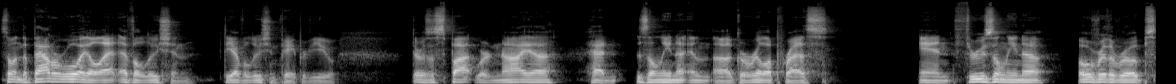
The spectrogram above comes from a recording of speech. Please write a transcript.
So in the Battle Royal at Evolution, the Evolution pay per view, there was a spot where Nia had Zelina in uh, Gorilla Press and threw Zelina over the ropes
